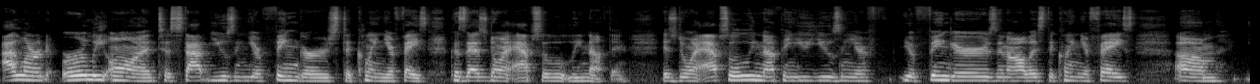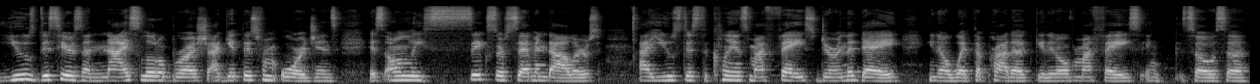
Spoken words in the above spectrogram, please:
I learned early on to stop using your fingers to clean your face because that's doing absolutely nothing. It's doing absolutely nothing. You using your your fingers and all this to clean your face. Um, use this here's a nice little brush. I get this from Origins. It's only six or seven dollars. I use this to cleanse my face during the day, you know, wet the product, get it over my face. And so it's a,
